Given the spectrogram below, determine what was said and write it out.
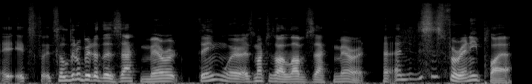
it's it's a little bit of the Zach Merrett thing, where as much as I love Zach Merrett, and this is for any player,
